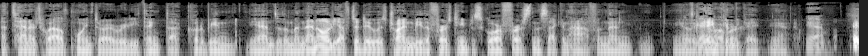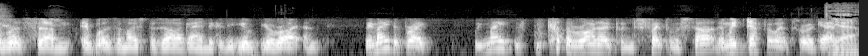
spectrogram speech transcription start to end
a 10 or 12 pointer, I really think that could have been the end of them. And then all you have to do is try and be the first team to score first in the second half, and then you know It's the game game can over. be ga- yeah. Yeah. It was um, it was the most bizarre game because you, you're right, and we made the break. We made we cut them right open straight from the start, and we definitely went through again. Yeah,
